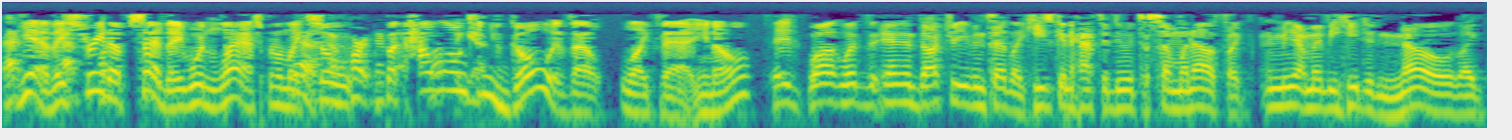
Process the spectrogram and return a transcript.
That- yeah, they straight up said they wouldn't last. But I'm like, Yeah, so, that part never but how came up long can you go without like that? You know? It, Well, what, and the doctor even said like he's going to have to do it to someone else. Like, I mean, yeah, maybe he didn't know. Like,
